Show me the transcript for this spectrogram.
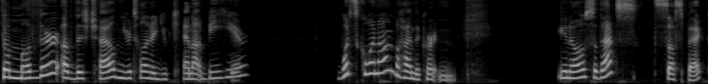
the mother of this child and you're telling her you cannot be here? What's going on behind the curtain? You know, so that's suspect.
